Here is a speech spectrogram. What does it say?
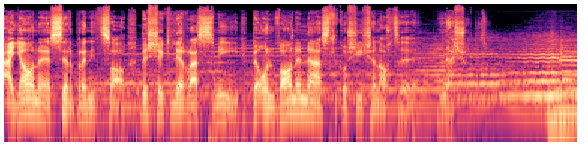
عیان سربرنیتسا به شکل رسمی به عنوان نسل کشی شناخته نشد.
